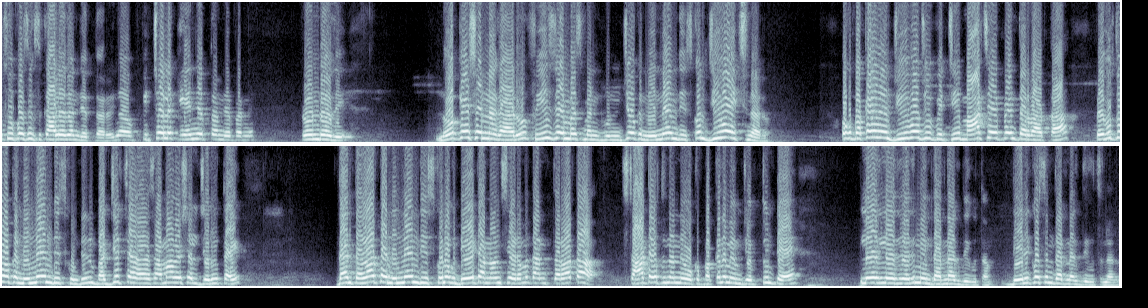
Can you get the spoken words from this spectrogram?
సూపర్ సిక్స్ కాలేదని చెప్తారు. ఇంకా పిక్చర్లకు ఏం చెప్తాం చెప్పండి? రెండోది లోకేష్ అన్న గారు ఫీజు రియంబర్స్మెంట్ గురించి ఒక నిర్ణయం తీసుకొని జీవో ఇచ్చినారు. ఒక పక్కన నేను జీవో చూపించి మార్చి అయిపోయిన తర్వాత ప్రభుత్వం ఒక నిర్ణయం తీసుకుంటుంది. బడ్జెట్ సమావేశాలు జరుగుతాయి. దాని తర్వాత నిర్ణయం తీసుకొని ఒక డేట్ అనౌన్స్ చేయడం దాని తర్వాత స్టార్ట్ అవుతుందని ఒక పక్కన మేము చెప్తుంటే లేదు లేదు లేదు మేము ధర్నాకు దిగుతాం. దేనికోసం ధర్నాకు దిగుతున్నారు?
